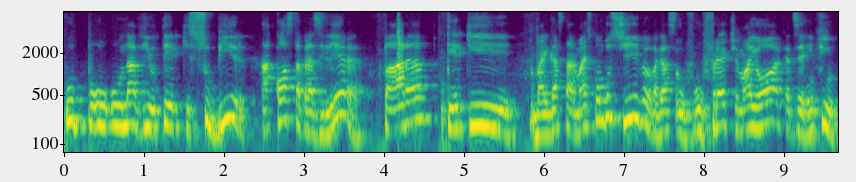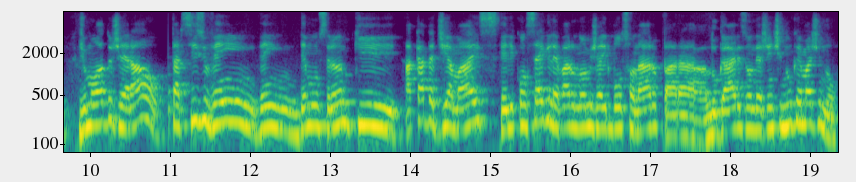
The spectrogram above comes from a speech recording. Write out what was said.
o, o, o navio ter que subir a costa brasileira para ter que vai gastar mais combustível, vai gastar o, o frete é maior, quer dizer, enfim, de modo geral, Tarcísio vem vem demonstrando que a cada dia mais ele consegue levar o nome Jair Bolsonaro para lugares onde a gente nunca imaginou.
